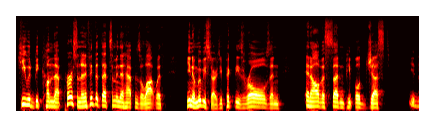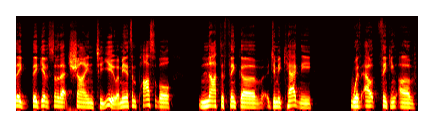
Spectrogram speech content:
he would become that person. And I think that that's something that happens a lot with, you know, movie stars. You pick these roles, and and all of a sudden people just they they give some of that shine to you. I mean, it's impossible not to think of Jimmy Cagney without thinking of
